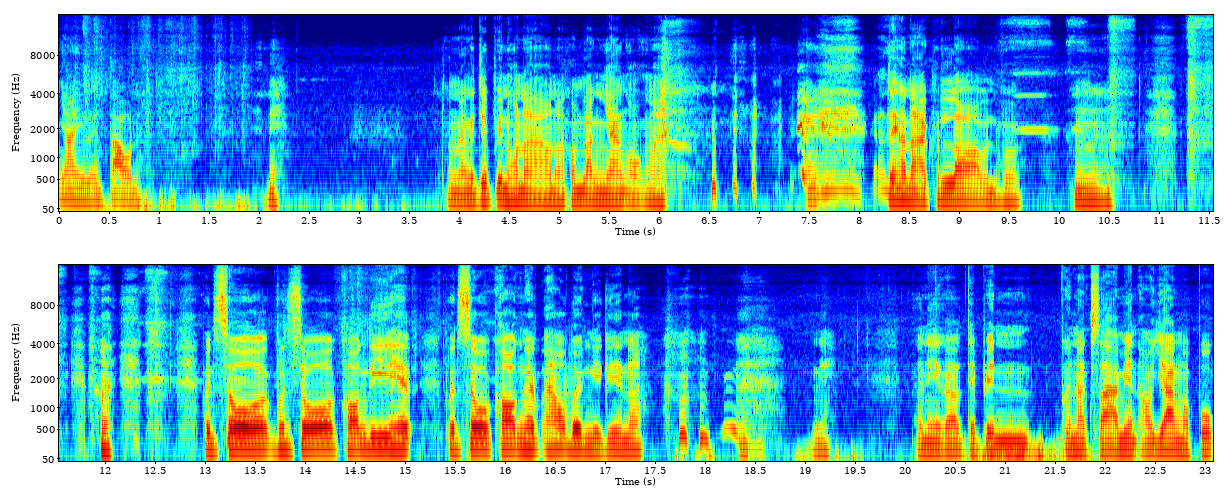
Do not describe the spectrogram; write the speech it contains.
ใหญ่เลยเตานะนี่ทางนั้นก็จะเป็นหัวหนาวเนาะกำลังยางออกมาแต่ขนาดคุณรอมันพออืม เพิ่นโซเพิ่นโซของดีให้เพิ่นโซของให้เฮาเบิ่งอีกทีเนาะนี่ตอนนี้ก็จะเป็นเพิ่นรักษาเมียนเอายางมาปลูก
